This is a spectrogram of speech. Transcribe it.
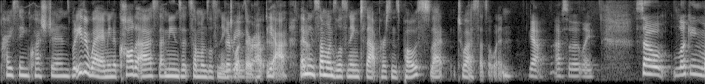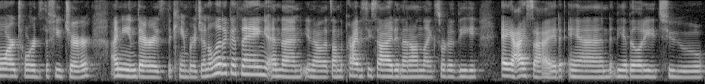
pricing questions but either way i mean a call to us that means that someone's listening they're to what they're po- yeah that yeah. means someone's listening to that person's post so that to us that's a win yeah absolutely so, looking more towards the future, I mean, there is the Cambridge Analytica thing, and then, you know, that's on the privacy side, and then on like sort of the AI side, and the ability to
